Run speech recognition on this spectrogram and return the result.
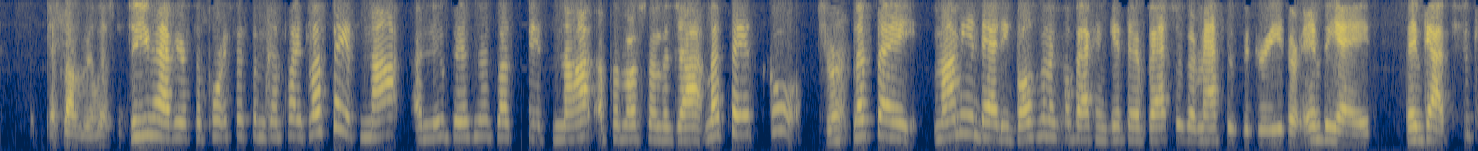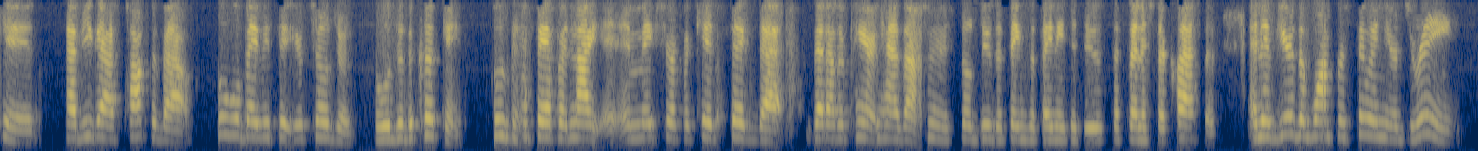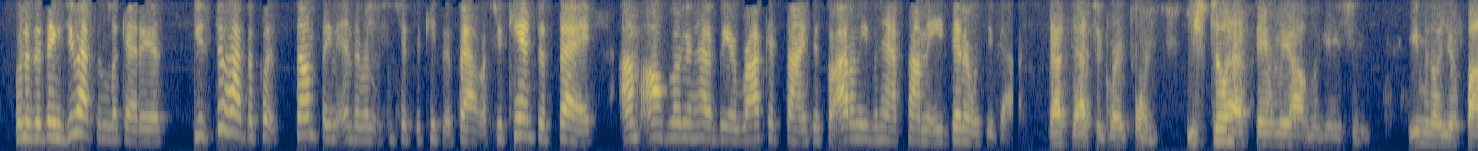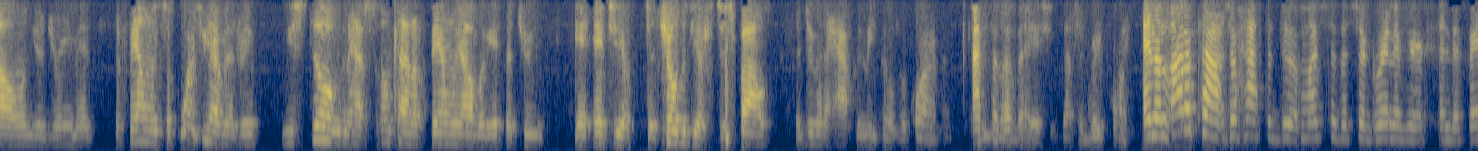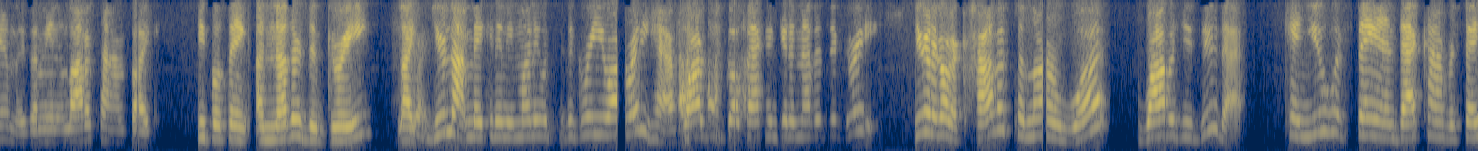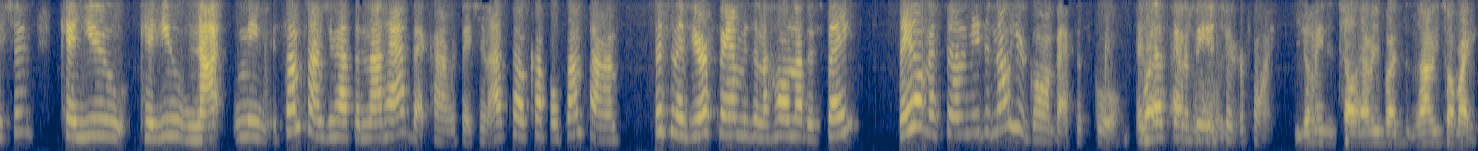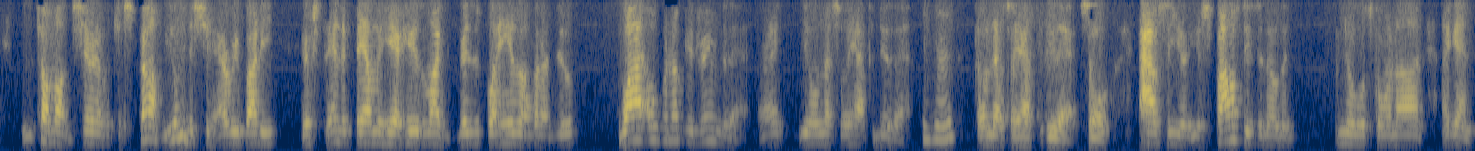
That's not realistic. Do you have your support systems in place? Let's say it's not a new business. Let's say it's not a promotion on the job. Let's say it's school. Sure. Let's say mommy and daddy both want to go back and get their bachelor's or master's degrees or MBAs. They've got two kids. Have you guys talked about who will babysit your children? Who will do the cooking? Who's going to stay up at night and, and make sure if a kid's sick that that other parent has opportunity to still do the things that they need to do to finish their classes? And if you're the one pursuing your dream, one of the things you have to look at is you still have to put something in the relationship to keep it balanced. You can't just say, I'm off learning how to be a rocket scientist, so I don't even have time to eat dinner with you guys. That's that's a great point. You still have family obligations, even though you're following your dream, and the family supports you having a dream. You still going to have some kind of family obligation that you and to your to children, to your to spouse, that you're going to have to meet those requirements. Absolutely. That's a great point. And a lot of times you'll have to do it much to the chagrin of your extended families. I mean, a lot of times, like, people think another degree, like, right. you're not making any money with the degree you already have. Why would you go back and get another degree? You're going to go to college to learn what? Why would you do that? Can you withstand that conversation? Can you can you not? I mean, sometimes you have to not have that conversation. I tell couples sometimes, listen, if your family's in a whole other state, they don't necessarily need to know you're going back to school, and Right, that's going to be a trigger point. You don't need to tell everybody. Now you talk right. You talk about sharing it with your spouse. You don't need to share everybody, your extended family here. Here's my business plan. Here's what I'm going to do. Why open up your dream to that? Right? You don't necessarily have to do that. Mm-hmm. Don't necessarily have to do that. So obviously your your spouse needs to know that you know what's going on. Again,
